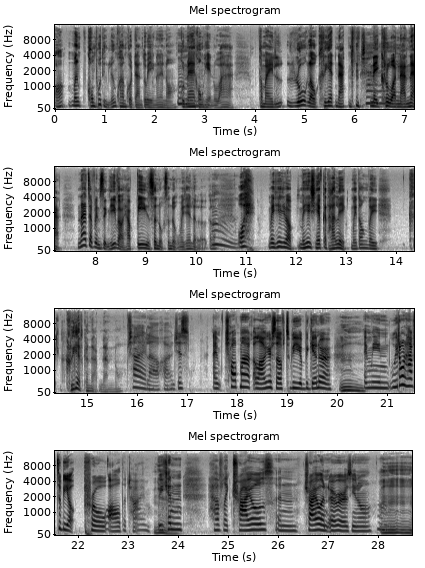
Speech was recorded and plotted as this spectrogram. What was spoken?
อ๋อ มันคงพูดถึงเรื่องความกดดันตัวเองนั่นแหละเนาะ คุณแม่คงเห็นว่า ทำไมลูกเราเครียดนักใช่ในครัวนั้นน่ะ น่าจะเป็นสิ่งที่แบบแฮปปี้สนุกสนุกไม่ใช่เหรอก็โอ้ยไม่ใช่แบบไม่ใช่เชฟกระทะเหล็กไม่ต้องไปเครียดขนาดนั้นเนาะใช่แล้วค่ะ just I ชอบมาก allow yourself to be a beginner I mean we don't have to be a pro all the time we can have like trials and trial and errors you know อืมอืม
